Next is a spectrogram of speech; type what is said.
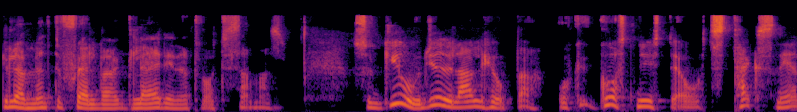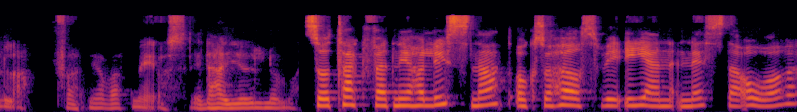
glöm inte själva glädjen att vara tillsammans. Så god jul allihopa och gott nytt år. Tack snälla för att ni har varit med oss i det här julnumret. Så tack för att ni har lyssnat och så hörs vi igen nästa år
